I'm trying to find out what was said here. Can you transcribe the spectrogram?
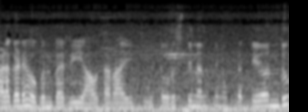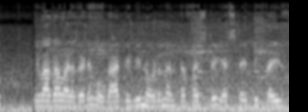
ಒಳಗಡೆ ಹೋಗೋನ್ ಬರ್ರಿ, ಯಾವ ಥರ ಐತಿ ತೋರಿಸ್ತೀನಂತ ನಿಮಗೆ ಪ್ರತಿಯೊಂದು. ಇವಾಗ ಒಳಗಡೆ ಹೋಗಾತೀವಿ ನೋಡೋಣಂತ ಫಸ್ಟ್ ಎಷ್ಟೈತಿ ಪ್ರೈಸ್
